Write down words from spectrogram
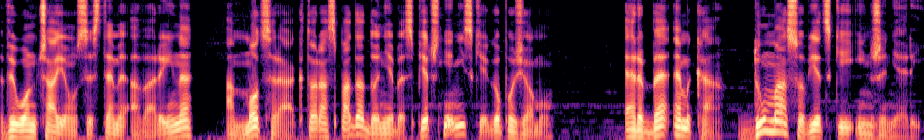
Wyłączają systemy awaryjne, a moc reaktora spada do niebezpiecznie niskiego poziomu. RBMK, duma sowieckiej inżynierii,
